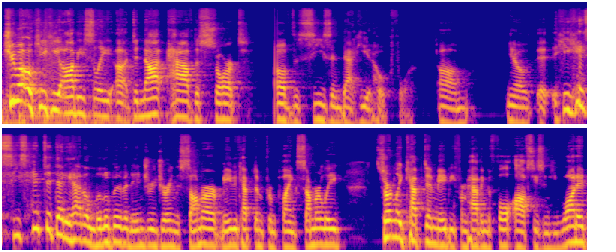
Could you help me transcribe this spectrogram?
Chuma Okeke obviously uh, did not have the start of the season that he had hoped for. Um, you know, eh, he has he's hinted that he had a little bit of an injury during the summer, maybe kept him from playing summer league. Certainly kept him maybe from having the full offseason he wanted.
